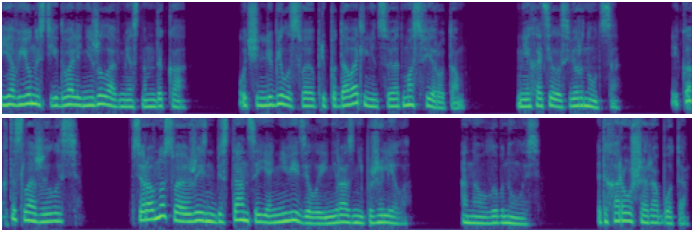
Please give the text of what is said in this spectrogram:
Я в юности едва ли не жила в местном ДК. Очень любила свою преподавательницу и атмосферу там. Мне хотелось вернуться. И как-то сложилось. Все равно свою жизнь без танца я не видела и ни разу не пожалела. Она улыбнулась. Это хорошая работа.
